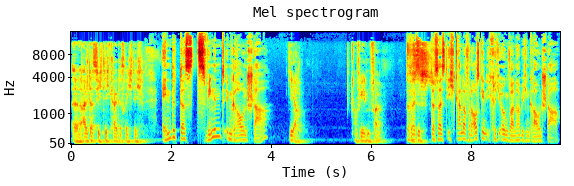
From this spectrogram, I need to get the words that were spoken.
äh, Alterssichtigkeit ist richtig. Endet das zwingend im grauen Star? Ja, auf jeden Fall. Das, das heißt, das heißt, ich kann davon ausgehen, ich kriege irgendwann habe ich einen grauen Star.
